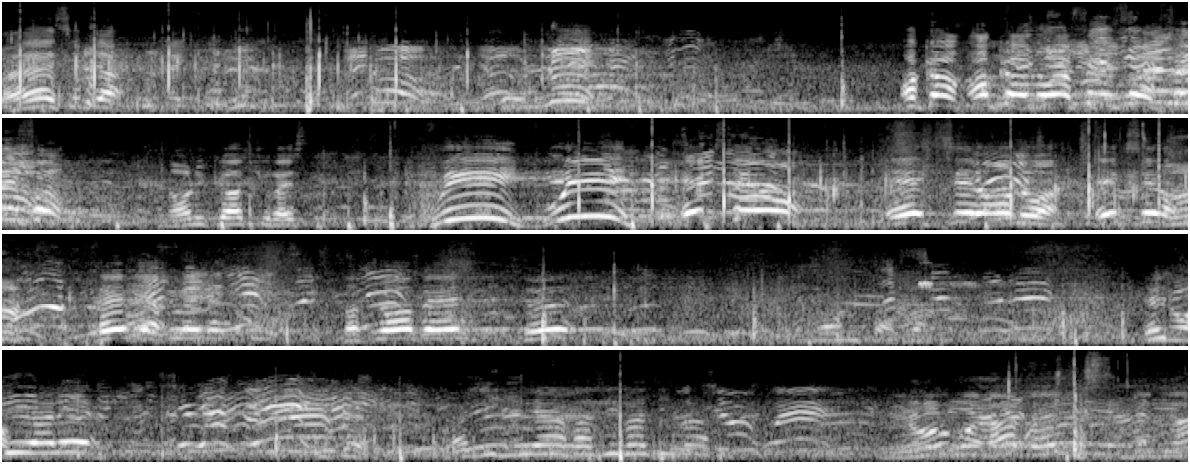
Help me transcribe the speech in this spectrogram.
Ouais, c'est bien. Encore, encore, Noah, fais l'effort, fais l'effort. Non, Lucas, tu restes. Oui, oui, excellent. Excellent, Noah, excellent. Très bien. Attention, Ben, deux. Dessus, allez Vas-y, Cléa, vas-y, vas-y, va Léo, voilà, Ben, très bien.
